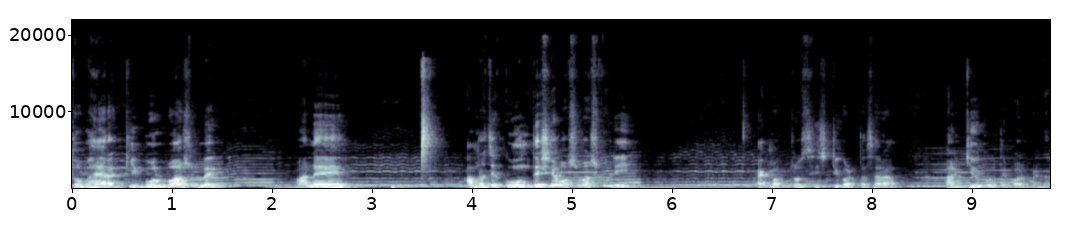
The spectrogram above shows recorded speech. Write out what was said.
তো ভাইয়ারা কি বলব আসলে? মানে আমরা যে কোন দেশে বসবাস করি, একমাত্র সৃষ্টিকর্তা ছাড়া আর কেউ বলতে পারবে না।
